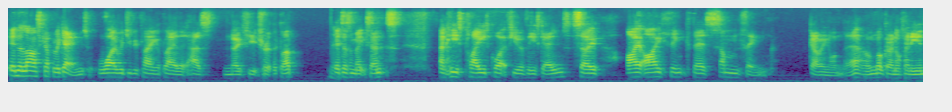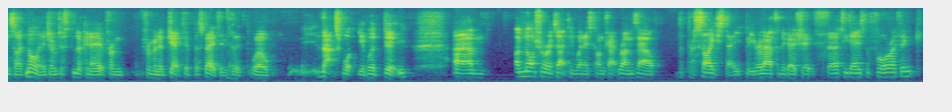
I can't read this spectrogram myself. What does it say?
in the last couple of games, why would you be playing a player that has no future at the club? Yeah. It doesn't make sense. And he's played quite a few of these games. So I, I think there's something going on there. I'm not going off any inside knowledge. I'm just looking at it from, from an objective perspective yeah. that, well, that's what you would do. Um, I'm not sure exactly when his contract runs out, the precise date, but you're allowed to negotiate 30 days before, I think.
